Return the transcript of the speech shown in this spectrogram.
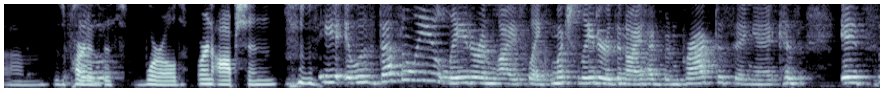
um, was a part so, of this world or an option? it, it was definitely later in life, like much later than I had been practicing it, because it's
